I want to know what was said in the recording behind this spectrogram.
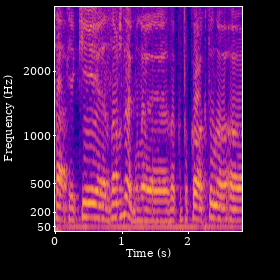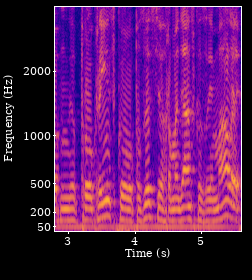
так, які завжди були так- таку активну е, проукраїнську позицію громадянську займали.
